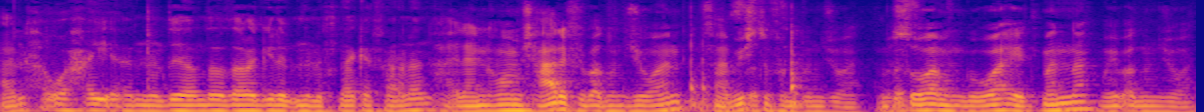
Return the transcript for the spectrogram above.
حلو؟ هو حقيقة إنه ده ده, ده راجل ابن متناكة فعلا. لأن هو مش عارف يبقى دون جوان فبيشتم في الدون جوان. بس بس- هو من جواه يتمنى ويبقى دون جوان.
